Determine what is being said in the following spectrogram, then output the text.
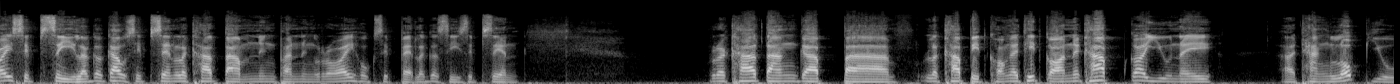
1,214 แล้วก็ 90 เซนราคาต่ำ1,168 แล้วก็ 40 เซนราคาต่างกับราคาปิดของอาทิตย์ก่อนนะครับ ก็อยู่ในทางลบอยู่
